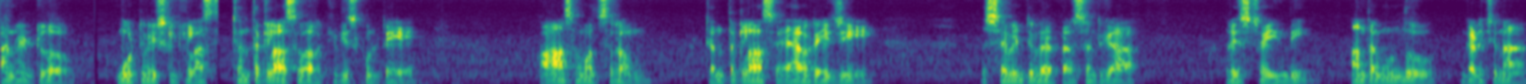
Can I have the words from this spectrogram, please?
కాన్వెంట్లో మోటివేషనల్ క్లాస్ టెన్త్ క్లాస్ వాళ్ళకి తీసుకుంటే ఆ సంవత్సరం tenth class average seventy five పర్సెంట్గా రిజిస్టర్ అయింది అంతకుముందు గడిచిన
